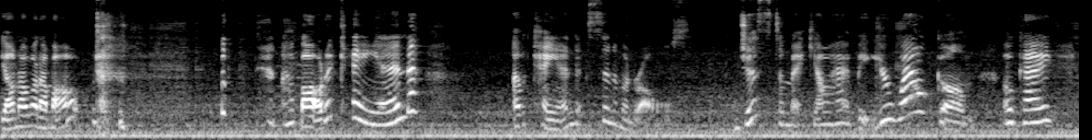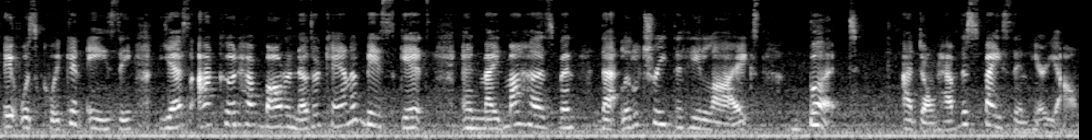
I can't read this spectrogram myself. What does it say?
y'all know what I bought? I bought a can of canned cinnamon rolls just to make y'all happy. You're welcome. Okay, it was quick and easy. Yes, I could have bought another can of biscuits and made my husband that little treat that he likes, but I don't have the space in here, y'all.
